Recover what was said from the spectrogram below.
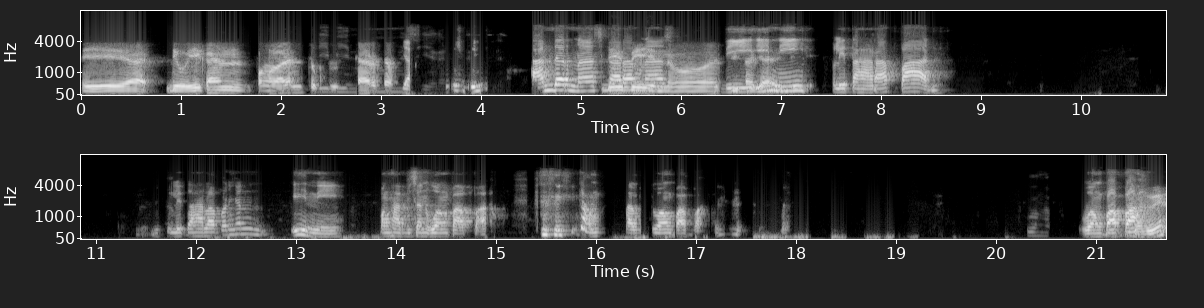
iya. Di UI kan pengeluaran Di cukup besar tuh. ya kan. Terus Standar Di sekarang nas binus. di bisa jadi. ini Pelita Harapan. Di Pelita Harapan kan ini penghabisan uang papa. Kamu habis uang papa. Uang papa. Maksudnya?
